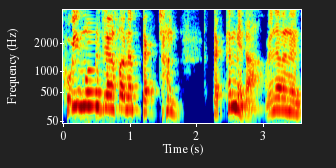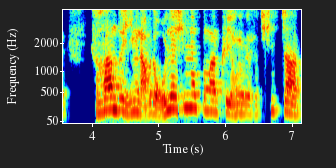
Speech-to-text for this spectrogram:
고인물들이랑 싸우면 백전 백패입니다. 왜냐면은 그 사람들이 이미 나보다 5년 10년 동안 그 영역에서 진짜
